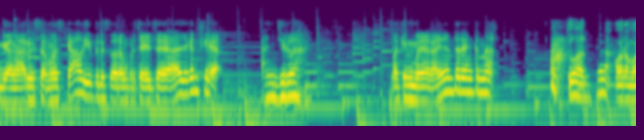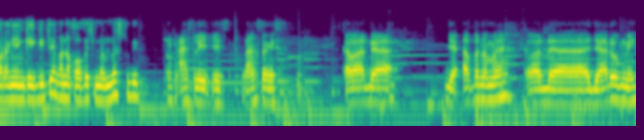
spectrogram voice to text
nggak ngaruh sama sekali terus orang percaya percaya aja kan kayak anjir lah. Makin banyak aja ntar yang kena. Tuh harusnya orang-orang yang kayak gitu yang kena COVID-19 tuh Bib. asli is langsung is. Kalau ada ja, apa namanya kalau ada jarum nih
